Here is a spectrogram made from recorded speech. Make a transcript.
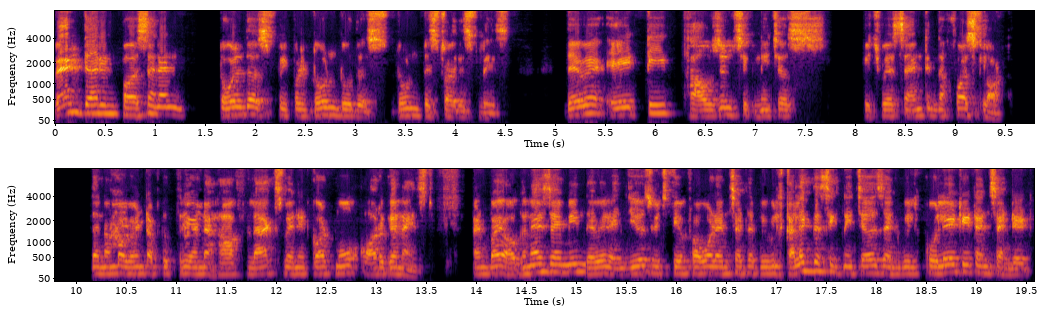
went there in person and told us people don't do this, don't destroy this place. There were 80,000 signatures which were sent in the first lot the number went up to three and a half lakhs when it got more organized. And by organized, I mean there were NGOs which came forward and said that we will collect the signatures and we'll collate it and send it.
